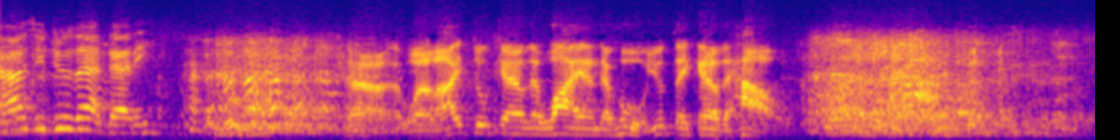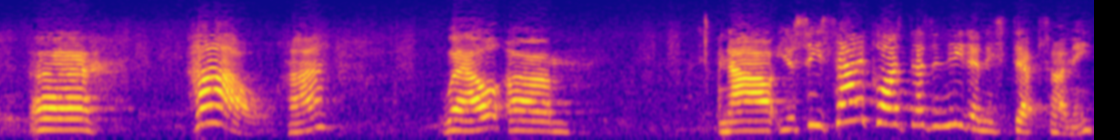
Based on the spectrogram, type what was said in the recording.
Yeah, how's he do that, Daddy? Uh, well, I took care of the why and the who. You take care of the how. Uh, how, huh? Well, um, now, you see, Santa Claus doesn't need any steps, honey.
